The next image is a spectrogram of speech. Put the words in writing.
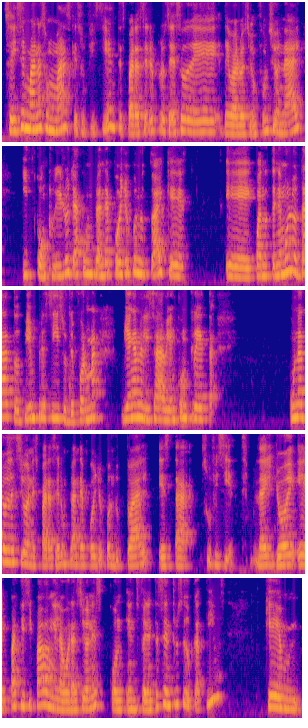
seis semanas son más que suficientes para hacer el proceso de, evaluación funcional y concluirlo ya con un plan de apoyo conductual que eh, cuando tenemos los datos bien precisos, de forma bien analizada, bien concreta, unas dos lecciones para hacer un plan de apoyo conductual está suficiente. Y yo he, participado en elaboraciones con, en diferentes centros educativos que mm,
